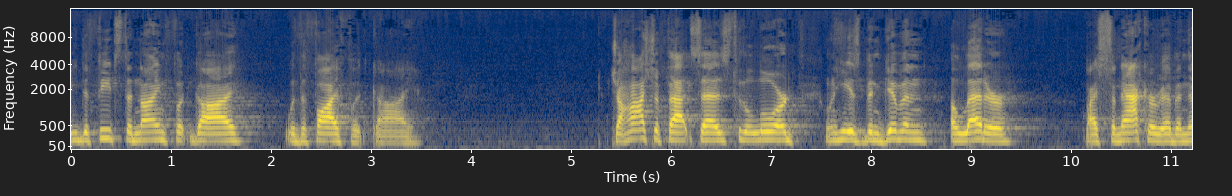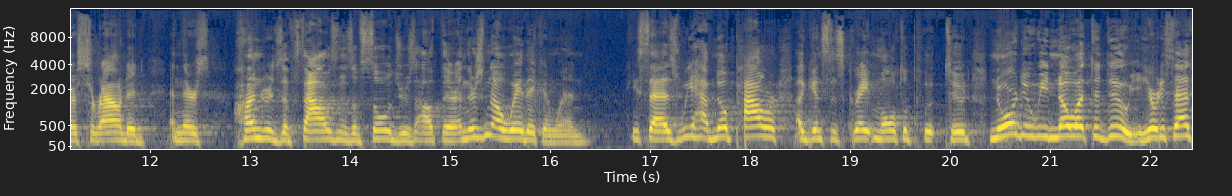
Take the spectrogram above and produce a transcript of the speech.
He defeats the nine foot guy with the five foot guy. Jehoshaphat says to the Lord when he has been given a letter by Sennacherib, and they're surrounded, and there's hundreds of thousands of soldiers out there, and there's no way they can win. He says, We have no power against this great multitude, nor do we know what to do. You hear what he says?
